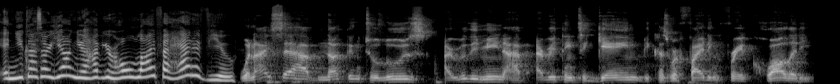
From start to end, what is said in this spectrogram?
And you guys are young. You have your whole life ahead of you. When I say I have nothing to lose, I really mean I have everything to gain because we're fighting for equality.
